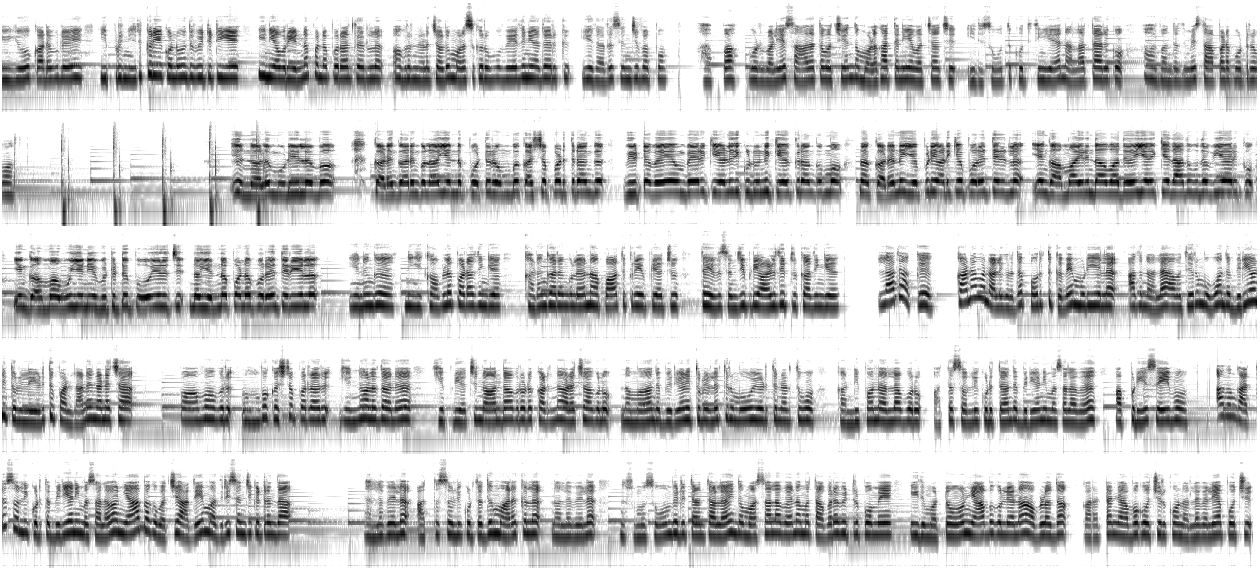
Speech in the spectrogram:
ஐயோ கடவுளே இப்படி நெருக்கடியை கொண்டு வந்து விட்டுட்டியே. இனி அவர் என்ன பண்ண போகிறான்னு தெரில அவரை நினைச்சாலும் மனசுக்கு ரொம்ப வேதனையா தான் இருக்கு. ஏதாவது செஞ்சு வைப்போம். அப்பா ஒரு வழியா சாதத்தை வச்சு இந்த மிளகா தண்ணியை வச்சாச்சு. இது சோத்து குத்திங்க நல்லா தான் இருக்கும். அவர் வந்ததுமே சாப்பாடை போட்டுருவோம். என்னால முடியலம்மா. கடன்காரங்களா என்னை போட்டு ரொம்ப கஷ்டப்படுத்துறாங்க. வீட்டவே என் பேருக்கு எழுதி கொடுன்னு கேக்குறாங்கம்மா. நான் கடனை எப்படி அடைக்க போறேன்னு தெரியல. எங்க அம்மா இருந்தாவாது எனக்கு ஏதாவது உதவியா இருக்கும். எங்க அம்மாவும் என்னைய விட்டுட்டு போயிருச்சு. நான் என்ன பண்ண போறேன்னு தெரியல. என்னங்க நீங்க கவலைப்படாதீங்க. கடங்காரங்களை நான் பாத்துக்கிறேன் எப்படியாச்சும். தயவு செஞ்சு இப்படி அழுதுட்டு இருக்காதீங்க. லதாக்கு கணவன் அழுகிறத பொறுத்துக்கவே முடியல. அதனால அவ திரும்பவும் அந்த பிரியாணி தொழிலை எடுத்து பண்ணலான்னு நினைச்சா. பாவம் அவர் ரொம்ப கஷ்டப்படுறாரு. என்னால தானே? எப்படியாச்சும் நான் தான் அவரோட கடனை அடைச்சாகணும். நம்ம அந்த பிரியாணி தொழிலை திரும்பவும் எடுத்து நடத்துவோம். கண்டிப்பா நல்லா வரும். அத்தை சொல்லி கொடுத்த அந்த பிரியாணி மசாலாவை அப்படியே செய்வோம். அவங்க அத்தை சொல்லி கொடுத்த பிரியாணி மசாலாவை ஞாபகம் வச்சு அதே மாதிரி செஞ்சுக்கிட்டு இருந்தா. நல்ல வேளை அத்தை சொல்லி கொடுத்தது மறக்கலை. நல்ல வேளை இந்த சும்மா சோம்பேறித்தனத்தால் இந்த மசாலாவை நம்ம தவற விட்டுருப்போமே. இது மட்டும் ஞாபகம் இல்லைன்னா அவ்வளோதான் கரெக்டாக ஞாபகம் வச்சுருக்கோம். நல்ல வேலையாக போச்சு.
